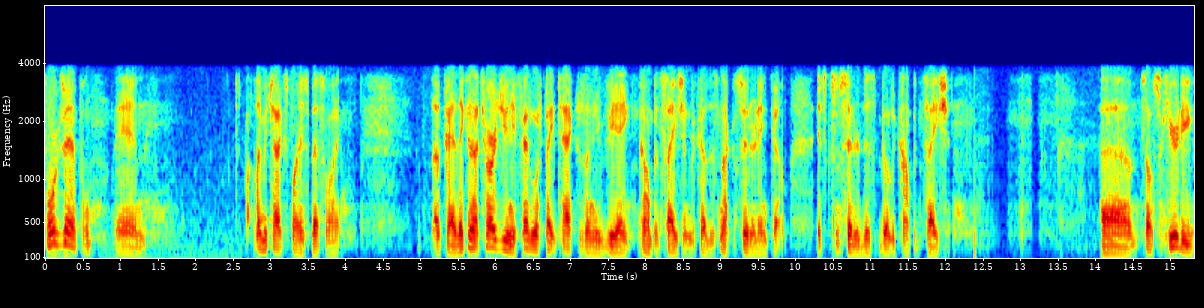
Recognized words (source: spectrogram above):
for example, and let me try to explain this best way. Okay, they cannot charge you any federal or state taxes on your VA compensation because it's not considered income. It's considered disability compensation uh, Social Security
